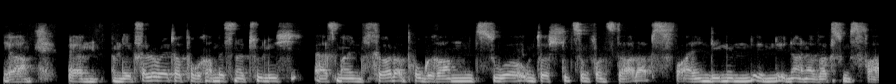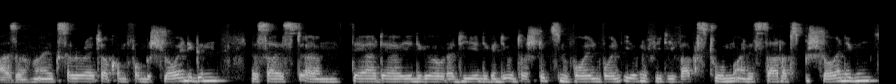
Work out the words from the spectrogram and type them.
Ja, ähm, ein Accelerator-Programm ist natürlich erstmal ein Förderprogramm zur Unterstützung von Startups, vor allen Dingen in, in einer Wachstumsphase. Ein Accelerator kommt vom Beschleunigen, das heißt, ähm, der, derjenige oder diejenigen, die unterstützen wollen, wollen irgendwie die Wachstum eines Startups beschleunigen.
